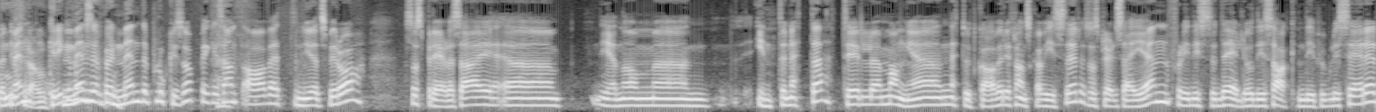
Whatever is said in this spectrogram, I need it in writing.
Men i Frankrike, for eksempel? Men, men det plukkes opp ikke sant, av et nyhetsbyrå. Så sprer det seg eh, gjennom eh, internettet til mange nettutgaver i franske aviser. Så sprer det seg igjen, fordi disse deler jo de sakene de publiserer.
